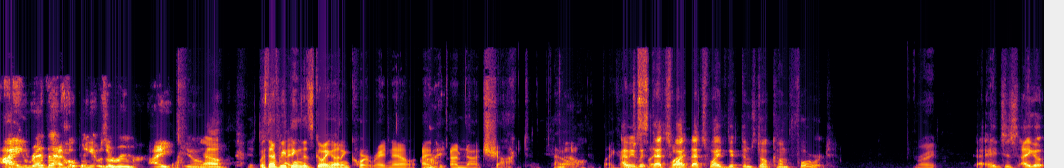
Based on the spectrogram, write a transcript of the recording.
I read that I'm- hoping it was a rumor. I, you know, now it's- With everything that's going on in court right now, I, Right. I'm not shocked at No. all. Like, I, I'm mean, but like, that's why that's why victims don't come forward. Right. I just I go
